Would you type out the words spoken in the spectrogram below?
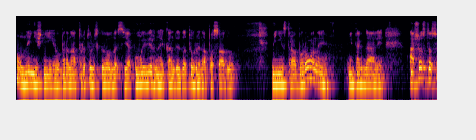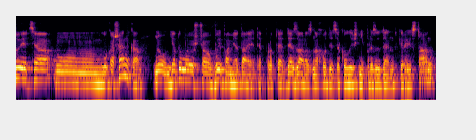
ну, нинішній губернатор Тульської області, як ймовірної кандидатури на посаду міністра оборони і так далі. А що стосується Лукашенка, ну я думаю, що ви пам'ятаєте про те, де зараз знаходиться колишній президент Киргизстану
